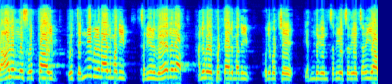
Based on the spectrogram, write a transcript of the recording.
കാലൊന്ന് സ്ലിപ്പായി ഒരു തെന്നി വീണാൽ മതി ചെറിയൊരു വേദന അനുഭവപ്പെട്ടാലും മതി. ഒരുപക്ഷെ എന്തെങ്കിലും ചെറിയ ചെറിയ ചെറിയ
